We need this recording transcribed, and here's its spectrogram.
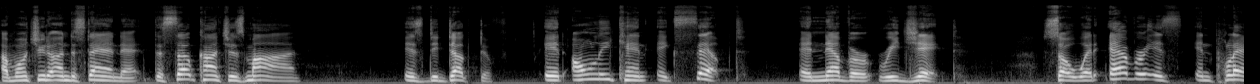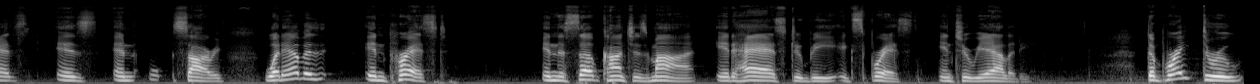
I want you to understand that the subconscious mind is deductive, it only can accept and never reject. So, whatever is in place is and sorry, whatever impressed in the subconscious mind, it has to be expressed into reality. The breakthrough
